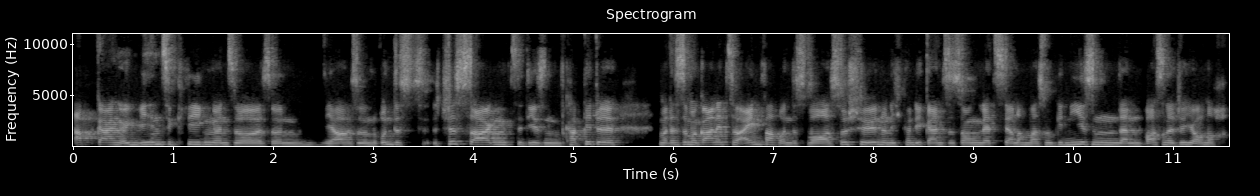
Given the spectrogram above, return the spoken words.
Abgang irgendwie hinzukriegen und so, so ein, ja, so ein rundes Tschüss sagen zu diesem Kapitel. Aber das ist immer gar nicht so einfach und es war so schön und ich konnte die ganze Saison letztes Jahr nochmal so genießen. Dann war es natürlich auch noch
